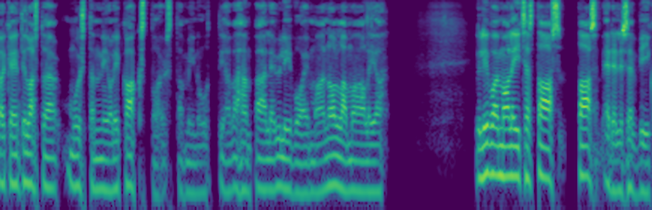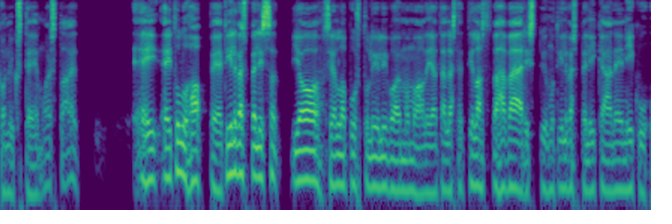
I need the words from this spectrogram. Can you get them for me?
oikein tilastoja muistan, niin oli 12 minuuttia vähän päälle ylivoimaa, nolla maalia – Ylivoima oli itse asiassa taas, taas edellisen viikon yksi teemoista. Et ei, ei tullut happea. Ilvespelissä, joo, siellä lopussa tuli ylivoimamaali ja tällaista tilastot vähän vääristyy, mutta Ilvespelikään ei niinku.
